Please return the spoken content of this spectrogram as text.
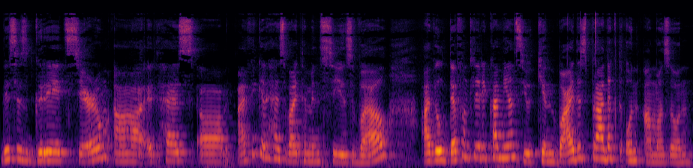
This is great serum. Uh, it has, um, I think it has vitamin C as well. I will definitely recommend you can buy this product on Amazon.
